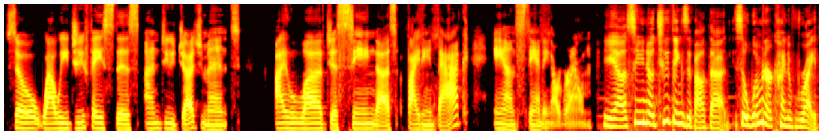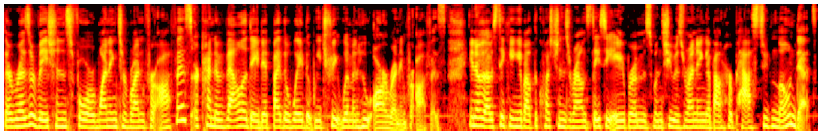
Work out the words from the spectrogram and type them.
So while we do face this undue judgment, I love just seeing us fighting back and standing our ground. Yeah. So, you know, two things about that. So, women are kind of right. Their reservations for wanting to run for office are kind of validated by the way that we treat women who are running for office. You know, I was thinking about the questions around Stacey Abrams when she was running about her past student loan debts.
